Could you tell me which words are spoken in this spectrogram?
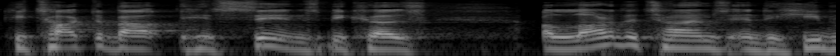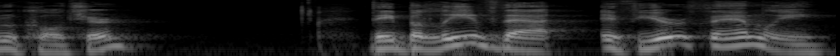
he talked about his sins because a lot of the times in the Hebrew culture, they believed that if your family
